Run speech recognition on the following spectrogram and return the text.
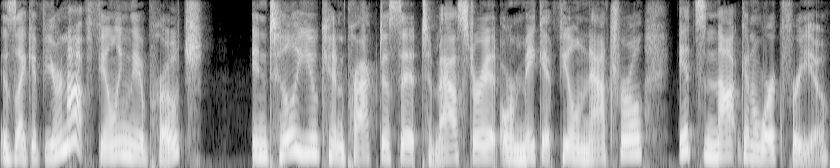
is like if you're not feeling the approach, until you can practice it to master it or make it feel natural, it's not going to work for you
